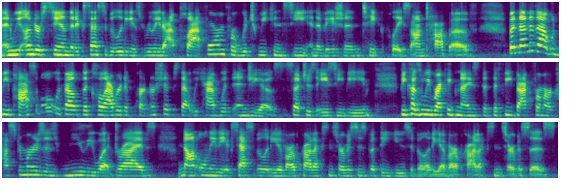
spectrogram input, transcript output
And we understand that accessibility is really that platform for which we can see innovation take place on top of. But none of that would be possible without the collaborative partnerships that we have with NGOs, such as ACB, because we recognize that the feedback from our customers is really what drives not only the accessibility of our products and services, but the the usability of our products and services.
